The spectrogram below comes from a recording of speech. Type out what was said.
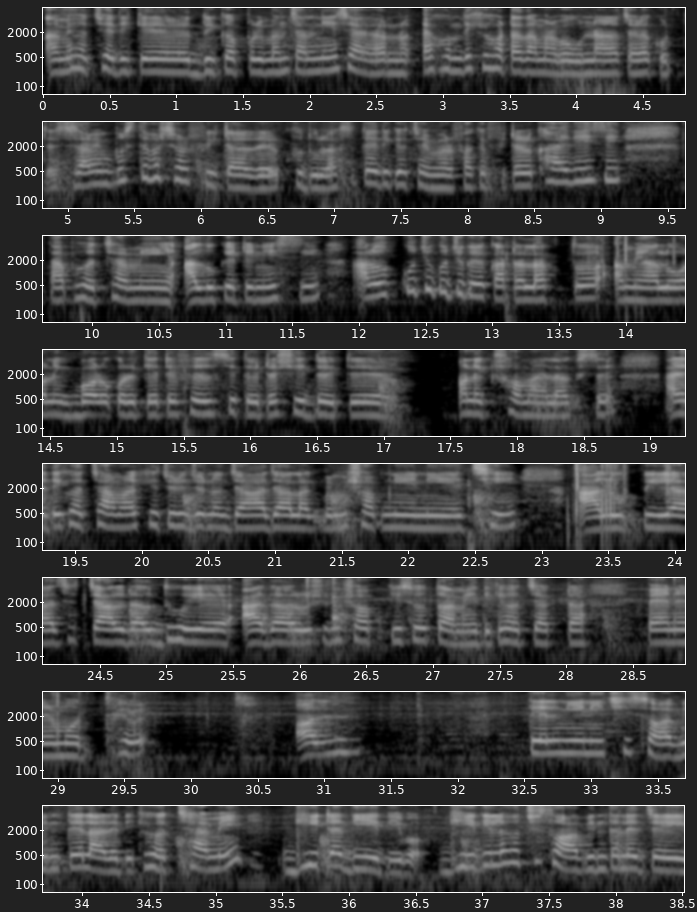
আমি হচ্ছে এদিকে দুই কাপ পরিমাণ চাল নিয়েছি আর এখন দেখি হঠাৎ আমার বাবু নাড়াচাড়া করতেছে। আমি বুঝতে পারছি ওর ফিটারের ক্ষুদু লাগছে। তো এদিকে হচ্ছে আমি ওর ফাঁকে ফিটার খাই দিয়েছি। তারপর হচ্ছে আমি আলু কেটে নিয়েছি। আলু কুচু কুচু করে কাটা লাগতো। আমি আলু অনেক বড় করে কেটে ফেলছি। তো এটা সিদ্ধ হইতে অনেক সময় লাগছে। আর এদিকে হচ্ছে আমার খিচুড়ির জন্য যা যা লাগবে আমি সব নিয়ে নিয়েছি। আলু, পেঁয়াজ, চাল ডাল ধুয়ে, আদা, রসুন সব কিছু তো আমি এদিকে হচ্ছে একটা প্যানের মধ্যে অল তেল নিয়ে নিচ্ছি, সয়াবিন তেল, আর এদিকে হচ্ছে আমি ঘিটা দিয়ে দিব। ঘি দিলে হচ্ছে সয়াবিন তেলের যেই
